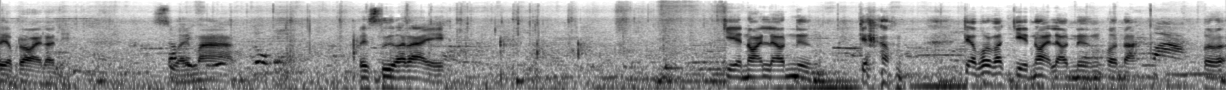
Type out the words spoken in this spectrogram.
เรียบร้อยแล้วนี่ สวยมากลูกไปซื้ออะไร เกน้อยแล้วหนึ่งแก้มแก้มพูดว่าเกน้อยแล้วหนึ่งคนนะว่าเพราะว่า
